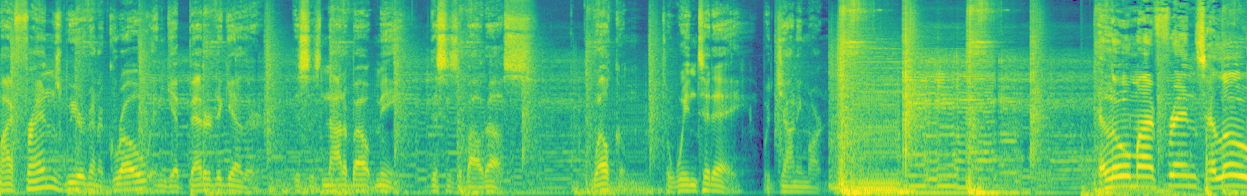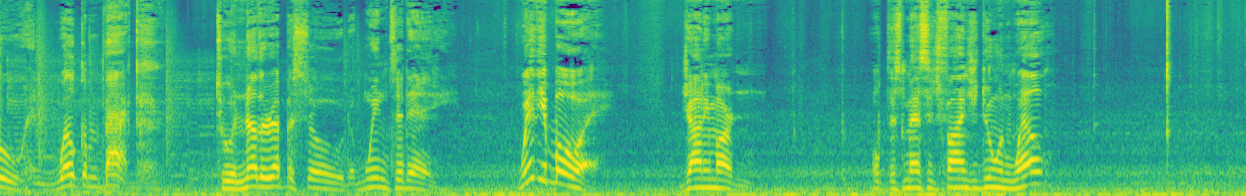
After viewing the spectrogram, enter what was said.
My friends, we are going to grow and get better together. This is not about me, this is about us. Welcome to Win Today with Johnny Martin. Hello, my friends. Hello, and welcome back to another episode of Win Today with your boy, Johnny Martin. Hope this message finds you doing well.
